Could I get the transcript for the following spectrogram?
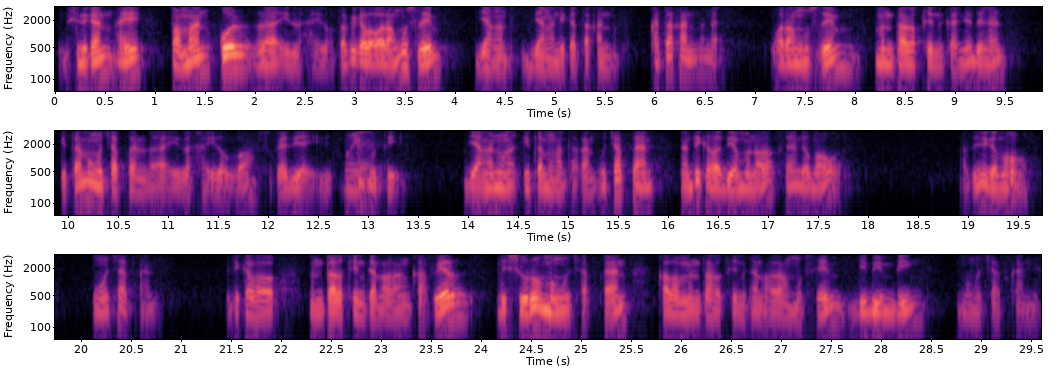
Di sini kan hai paman kul la ilaha illallah. Tapi kalau orang muslim jangan jangan dikatakan katakan enggak. Orang muslim mentalkinkannya dengan kita mengucapkan la ilaha illallah supaya dia mengikuti. Jangan kita mengatakan ucapkan. Nanti kalau dia menolak, saya nggak mau. Artinya nggak mau mengucapkan. Jadi kalau mentalkinkan orang kafir, disuruh mengucapkan. Kalau mentalkinkan orang muslim, dibimbing mengucapkannya.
